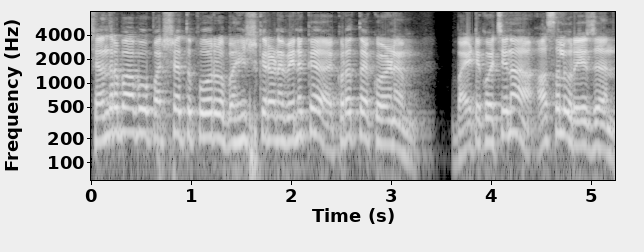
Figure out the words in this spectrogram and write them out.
Chandrababu పరిషత్ పోరు బహిష్కరణ వెనుక క్రొత్త కోణం. బయటకొచ్చిన అసలు రీజన్.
